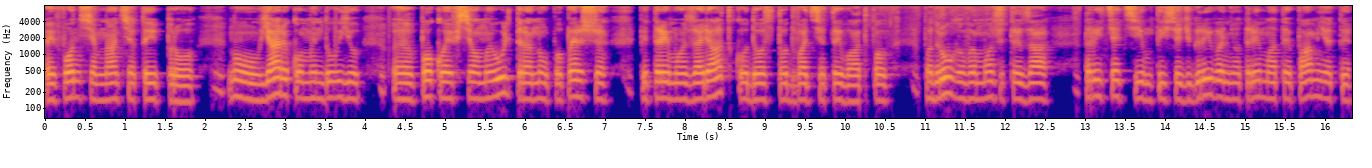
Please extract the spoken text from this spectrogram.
iPhone 17 Pro. Ну, я рекомендую е, Poco F7 Ultra. Ну, по-перше, підтримує зарядку до 120 Вт. По-друге, ви можете за 37 тисяч гривень отримати пам'яті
